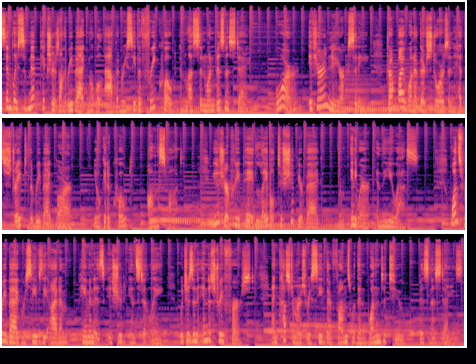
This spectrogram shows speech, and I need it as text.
Simply submit pictures on the Rebag mobile app and receive a free quote in less than one business day. Or, if you're in New York City, drop by one of their stores and head straight to the Rebag bar. You'll get a quote on the spot. Use your prepaid label to ship your bag from anywhere in the U.S. Once Rebag receives the item, payment is issued instantly, which is an industry first, and customers receive their funds within one to two business days.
